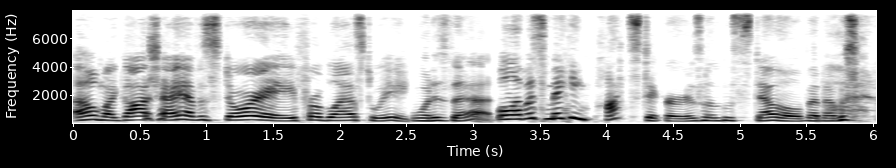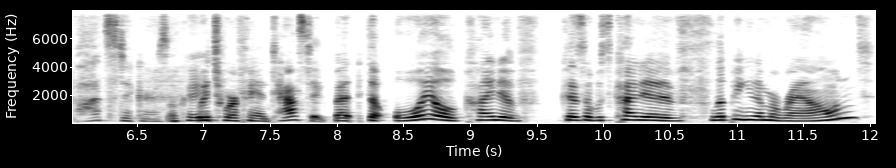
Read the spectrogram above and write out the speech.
Oh my gosh, I have a story from last week. What is that? Well, I was making pot stickers on the stove and I was pot stickers, okay. which were fantastic. But the oil kind of, because I was kind of flipping them around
